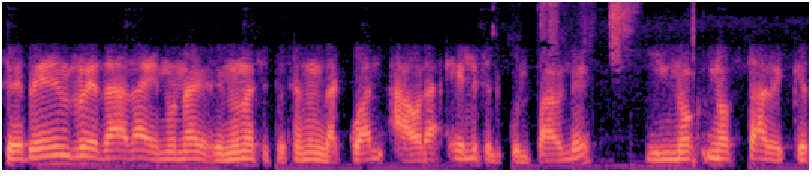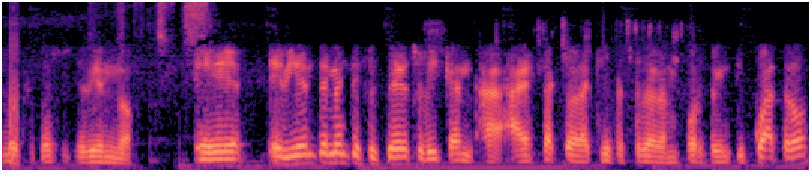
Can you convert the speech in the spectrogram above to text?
se ve enredada en una en una situación en la cual ahora él es el culpable y no no sabe qué es lo que está sucediendo. Eh, evidentemente, si ustedes ubican a, esta actor aquí, en por 24,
